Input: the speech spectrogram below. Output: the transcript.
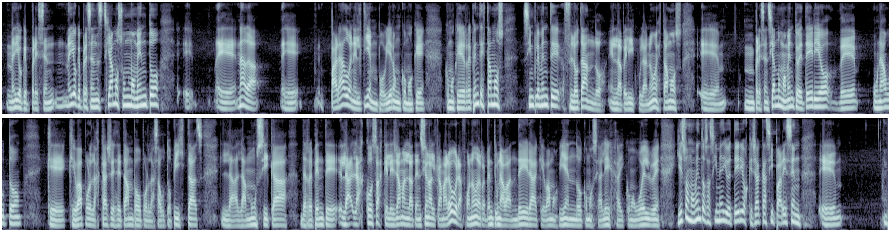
medio que, medio que presenciamos un momento, eh, eh, nada, eh, parado en el tiempo, vieron como que, como que de repente estamos simplemente flotando en la película, ¿no? Estamos presenciando un momento etéreo de un auto que, va por las calles de Tampa o por las autopistas, la, música, de repente las cosas que le llaman la atención al camarógrafo, ¿no? De repente una bandera que vamos viendo, cómo se aleja y cómo vuelve. Y esos momentos así medio etéreos que ya casi parecen... Eh,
